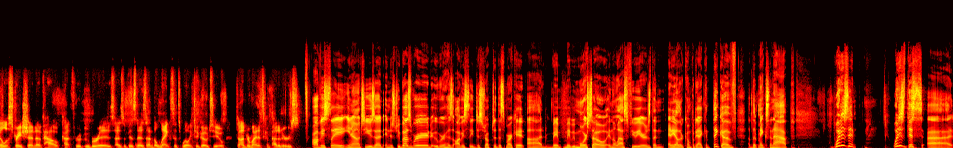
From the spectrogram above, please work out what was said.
illustration of how cutthroat Uber is as a business and the lengths it's willing to go to to undermine its competitors. Obviously, you know, to use an industry buzzword, Uber has obviously disrupted this market, uh, maybe more so in the last few years than any other company I can think of that makes an app. What is it? What is this? Uh,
